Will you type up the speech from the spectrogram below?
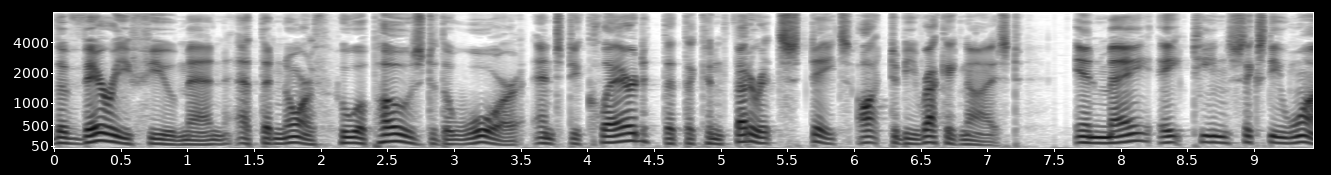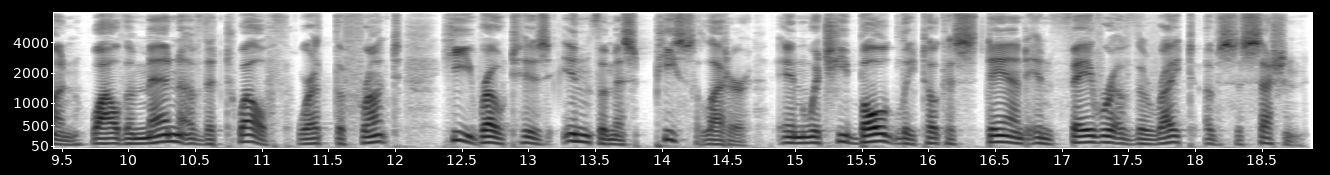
the very few men at the North who opposed the war and declared that the Confederate States ought to be recognized. In May 1861, while the men of the 12th were at the front, he wrote his infamous peace letter, in which he boldly took a stand in favor of the right of secession.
